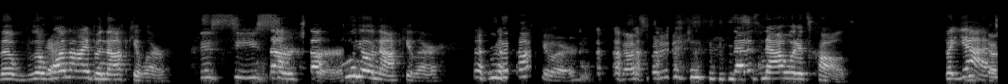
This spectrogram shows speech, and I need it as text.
the the Yeah. one eye binocular, this sea searcher the unocular. binocular that's what it is That is now what it's called. But yes,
